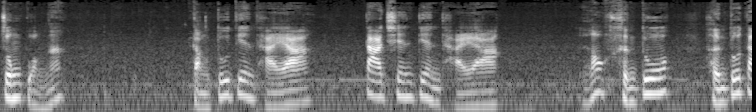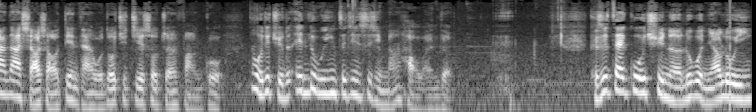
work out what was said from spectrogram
中广啊、港都电台啊、大千电台啊，然后很多很多大大小小的电台，我都去接受专访过。那我就觉得，哎，录音这件事情蛮好玩的。可是，在过去呢，如果你要录音，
